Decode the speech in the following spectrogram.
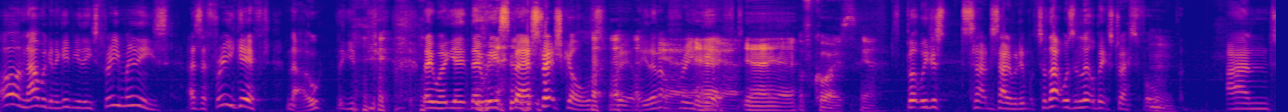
oh, now we're going to give you these three minis as a free gift. No, you, you, they were you- they were your spare stretch goals, really. They're not Yeah, free yeah, gift. Yeah, yeah. Of course. Yeah. But we just decided we didn't. So that was a little bit stressful. Mm. And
